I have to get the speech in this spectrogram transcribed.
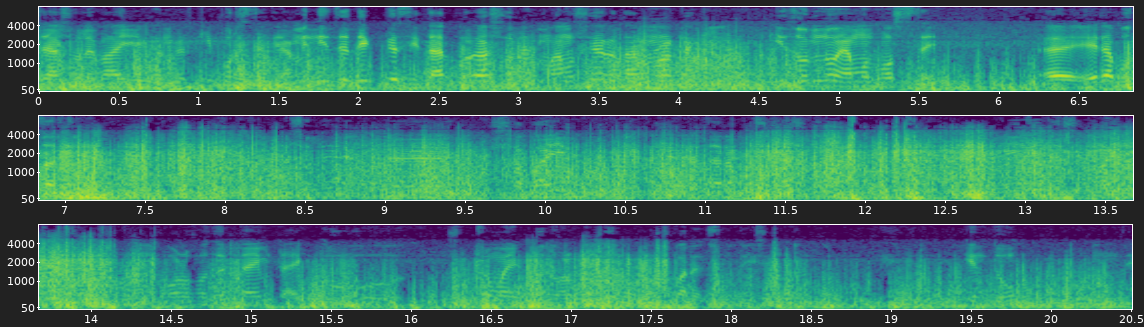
যে আসলে ভাই, এখানকার কি পরিস্থিতি? আমি নিজে দেখতেছি, তারপরে আসলে মানুষের ধারণাটা কি? কি জন্য এমন হচ্ছে? এটা বোঝার জন্য আসলে আহ, সবাই এখানে যারা বসবাস করে এই যে যে সময় এই বড় হজের টাইমটা একটু সবসময় একটু ধর্ম করে সৌদি সরকার কিন্তু এ-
